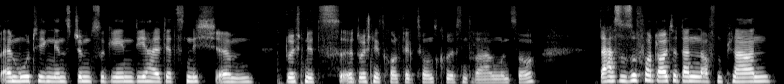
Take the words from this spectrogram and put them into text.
äh, ermutigen, ins Gym zu gehen, die halt jetzt nicht ähm, Durchschnitts, äh, Durchschnittskonfektionsgrößen tragen und so. Da hast du sofort Leute dann auf dem Plan,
